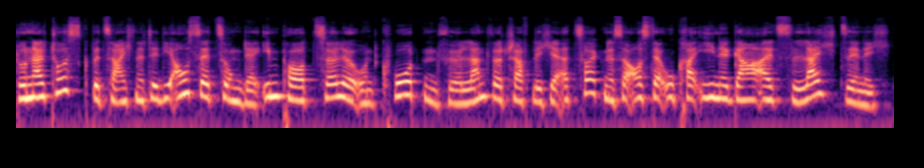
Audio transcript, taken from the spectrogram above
Donald Tusk bezeichnete die Aussetzung der Importzölle und Quoten für landwirtschaftliche Erzeugnisse aus der Ukraine gar als leichtsinnig.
